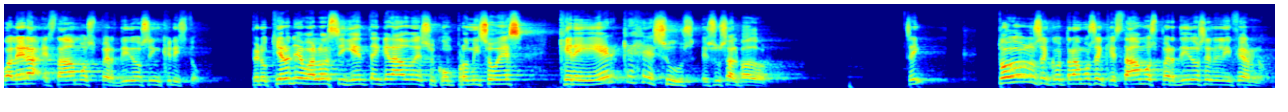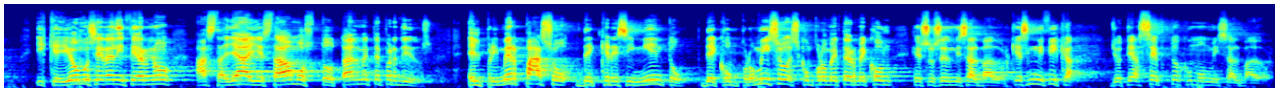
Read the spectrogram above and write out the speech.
¿Cuál era? Estábamos perdidos sin Cristo. Pero quiero llevarlo al siguiente grado de su compromiso es creer que Jesús es su Salvador. ¿Sí? Todos nos encontramos en que estábamos perdidos en el infierno y que íbamos a ir al infierno hasta allá y estábamos totalmente perdidos. El primer paso de crecimiento, de compromiso, es comprometerme con Jesús es mi Salvador. ¿Qué significa? Yo te acepto como mi Salvador.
